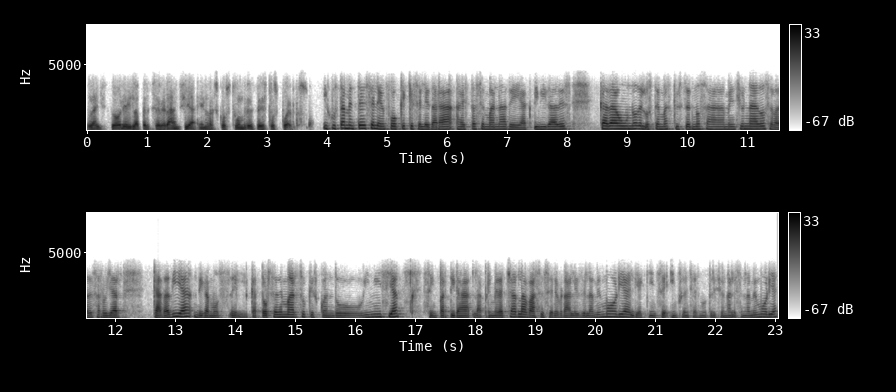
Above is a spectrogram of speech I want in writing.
la historia y la perseverancia en las costumbres de estos pueblos. Y justamente es el enfoque que se le dará a esta semana de actividades. Cada uno de los temas que usted nos ha mencionado se va a desarrollar cada día, digamos el 14 de marzo, que es cuando inicia, se impartirá la primera charla, bases cerebrales de la memoria, el día 15, influencias nutricionales en la memoria,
